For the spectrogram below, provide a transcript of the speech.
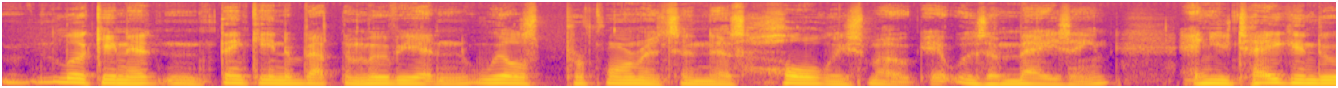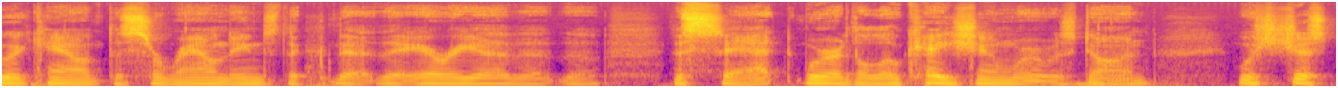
looking at and thinking about the movie and Will's performance in this, holy smoke, it was amazing. And you take into account the surroundings, the the, the area, the, the the set, where the location where it was done, was just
